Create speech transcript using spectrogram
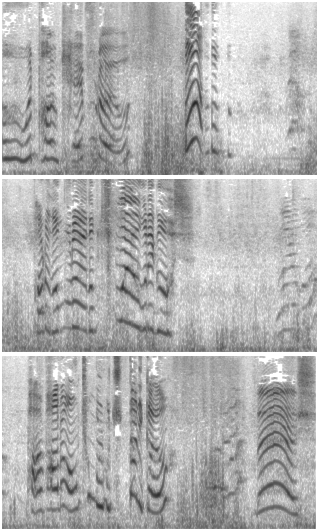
어, 오늘 바람 개 불어요. 아! 바람 너무 불어요. 너무 추워 요. 그리고, 씨. 바, 바람 엄청 불고 춥다니까요? 네, 씨.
